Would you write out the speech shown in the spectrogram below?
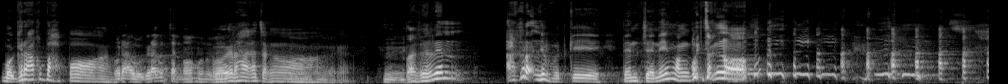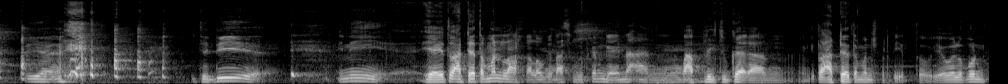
Mbok kira aku pahpon Ora aku kira aku cengkoh ngono. Mbok kira aku cengok padahal kan aku rak nyebut ke dan jane emang kok cengok Iya. Jadi ini ya itu ada temen lah kalau kita sebutkan gak enakan. Publik juga kan itu ada teman seperti itu. Ya walaupun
